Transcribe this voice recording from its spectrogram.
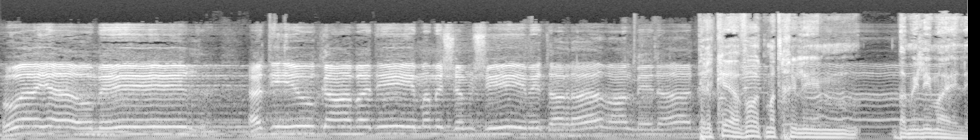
הוא היה אומר אל תהיו כעבדים המשמשים את הרב על מנת... פרקי אבות מתחילים במילים האלה.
